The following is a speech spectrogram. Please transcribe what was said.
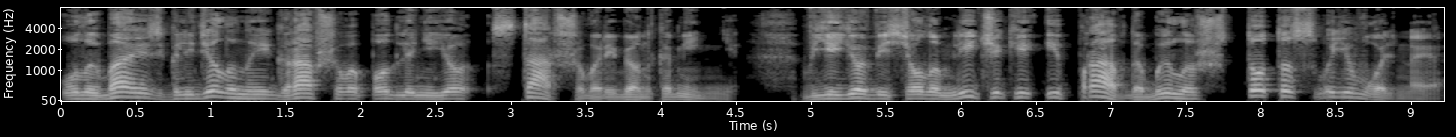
улыбаясь, глядела на игравшего подле нее старшего ребенка Минни. В ее веселом личике и правда было что-то своевольное.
